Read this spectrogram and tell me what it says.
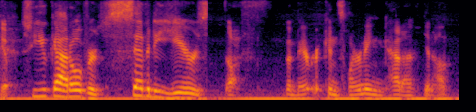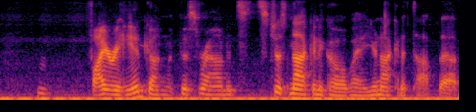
Yep. So you got over 70 years of Americans learning how to, you know, fire a handgun with this round. It's it's just not going to go away. You're not going to top that.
